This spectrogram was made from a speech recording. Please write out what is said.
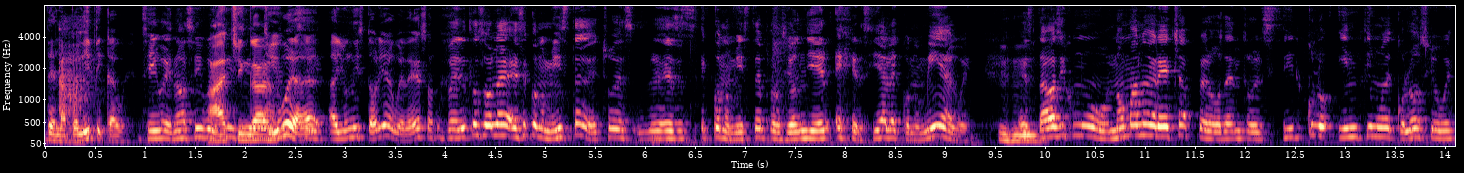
De- la política, güey. Sí, güey, no, sí, güey. Ah, sí, sí, chingada. Sí, güey, sí. hay- hay una historia, güey, de eso. Pedrito Sola es economista, de hecho es, es economista de profesión y él ejercía la economía, güey. Estaba así como, no mano derecha, pero dentro del círculo íntimo de Colosio, güey.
